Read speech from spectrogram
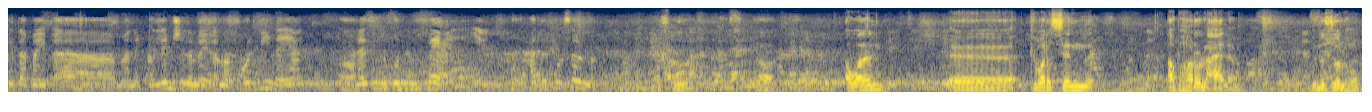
كده ما يبقى ما نتكلمش لما يبقى مفعول بينا يعني. آه. لازم نكون فاعل يعني نحدد مصيرنا. مظبوط. آه. اولا آه كبار السن أبهروا العالم بنزولهم.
